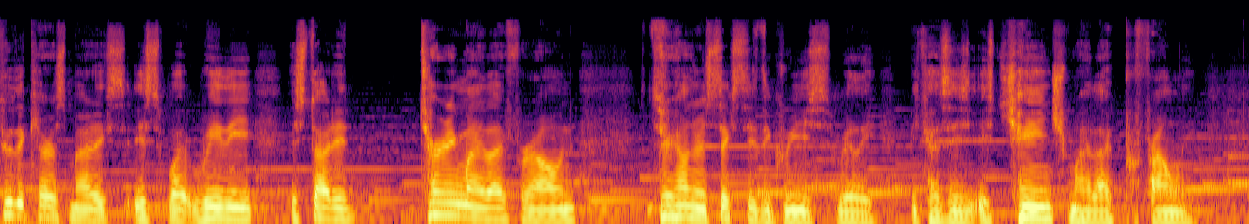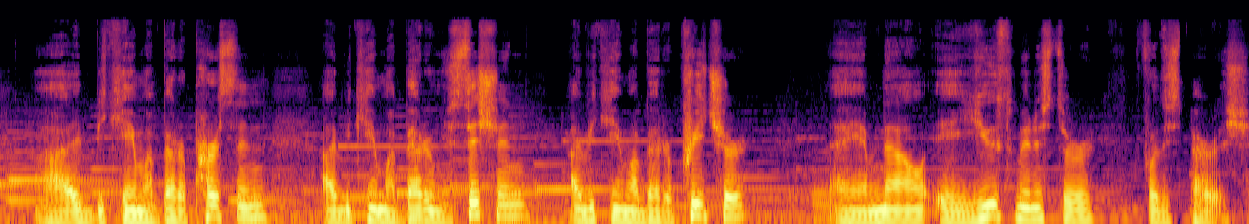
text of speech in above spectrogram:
to the charismatics is what really started turning my life around 360 degrees, really, because it, it changed my life profoundly. Uh, I became a better person. I became a better musician. I became a better preacher. I am now a youth minister for this parish.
